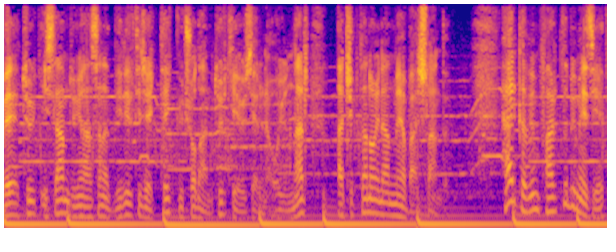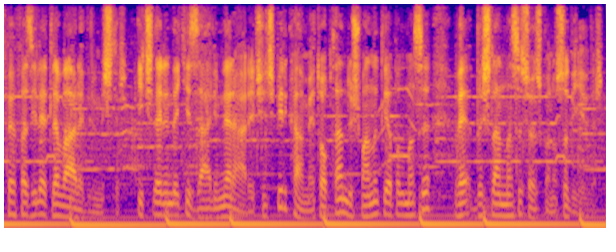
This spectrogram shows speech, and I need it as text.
ve Türk İslam dünyasını diriltecek tek güç olan Türkiye üzerine oyunlar açıktan oynanmaya başlandı. Her kavim farklı bir meziyet ve faziletle var edilmiştir. İçlerindeki zalimler hariç hiçbir kavme toptan düşmanlık yapılması ve dışlanması söz konusu değildir.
